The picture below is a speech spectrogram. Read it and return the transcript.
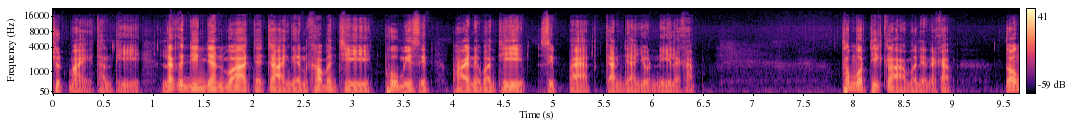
ชุดใหม่ทันที แล้วก็ยืนยันว่าจะจ่ายเงินเข้าบัญชี ผู้มีสิทธิ์ภายในวันที่ 18 กันยายนนี้แหละครับ ทั้งหมดที่กล่าวมาเนี่ยนะครับ ต้อง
